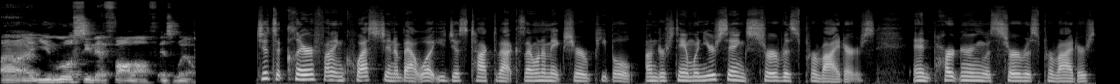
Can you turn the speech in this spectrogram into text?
uh, you will see that fall off as well just a clarifying question about what you just talked about, because I want to make sure people understand when you're saying service providers and partnering with service providers,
